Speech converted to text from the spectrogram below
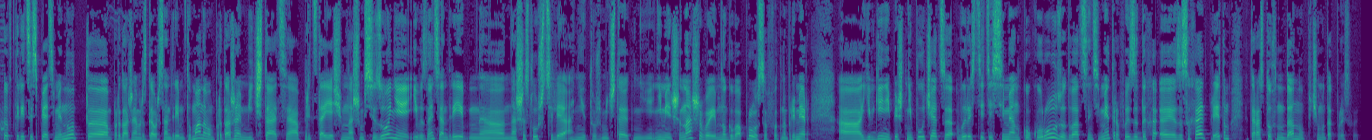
часов 35 минут. Продолжаем разговор с Андреем Тумановым. Продолжаем мечтать о предстоящем нашем сезоне. И вы знаете, Андрей, э, наши слушатели, они тоже мечтают не, не меньше нашего и много вопросов. Вот, например, а, Евгений пишет, не получается вырастить из семян кукурузу 20 сантиметров и задыха... Э, засыхает. При этом это Ростов-на-Дону. Почему так происходит?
